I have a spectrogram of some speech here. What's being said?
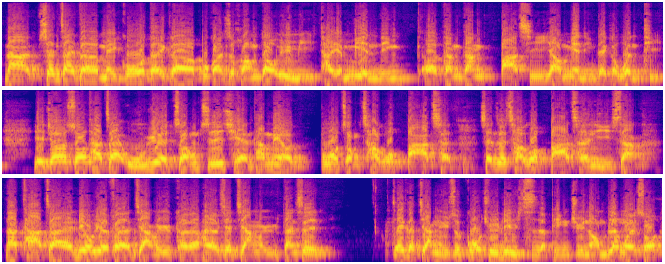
那现在的美国的一个不管是黄豆、玉米，它也面临呃刚刚巴西要面临的一个问题，也就是说，它在五月中之前，它没有播种超过八成，甚至超过八成以上，那它在六月份的降雨可能还有一些降雨，但是。这个降雨是过去历史的平均呢，我们认为说，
